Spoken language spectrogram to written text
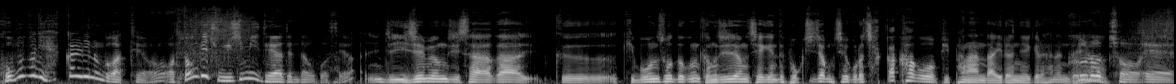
그 부분이 헷갈리는 것 같아요. 어떤 게 중심이 돼야 된다고 보세요? 이제 이재명 지사가 그 기본소득은 경제정책인데 복지정책으로 착각하고 비판한다 이런 얘기를 하는데요. 그렇죠. 예.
